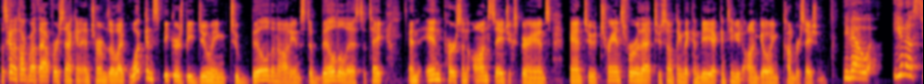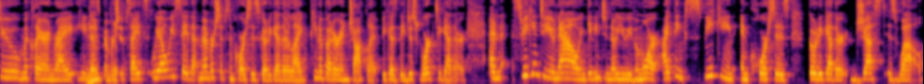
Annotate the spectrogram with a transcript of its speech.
let's kind of talk about that for a second in terms of like what can speakers be doing to build an audience to build a list to take an in-person on-stage experience and to transfer that to something that can be a continued ongoing conversation? You know you know Stu McLaren, right? He does mm-hmm. membership yep. sites. We always say that memberships and courses go together like peanut butter and chocolate because they just work together. And speaking to you now and getting to know you even more, I think speaking and courses go together just as well.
